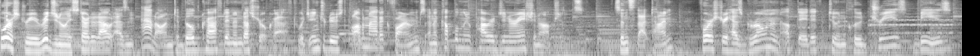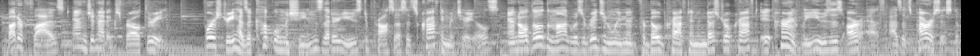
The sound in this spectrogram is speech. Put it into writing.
Forestry originally started out as an add-on to Buildcraft and Industrialcraft, which introduced automatic farms and a couple new power generation options. Since that time, Forestry has grown and updated to include trees, bees, butterflies, and genetics for all three. Forestry has a couple machines that are used to process its crafting materials, and although the mod was originally meant for Buildcraft and Industrialcraft, it currently uses RF as its power system.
